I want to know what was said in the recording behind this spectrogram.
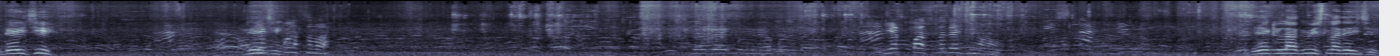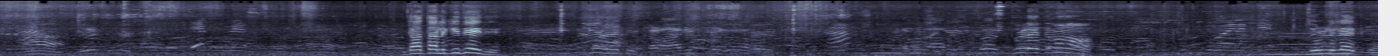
द्यायची. द्यायची. एक पाचला द्यायची म्हणा. एक लाख वीसला द्यायची. दाताला किती आहे ते? जुळलेले आहेत का?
